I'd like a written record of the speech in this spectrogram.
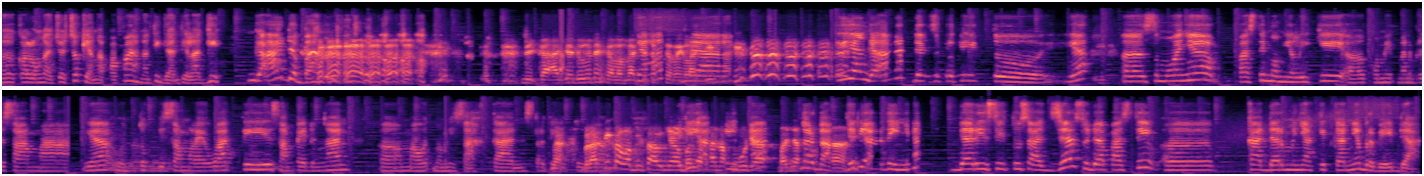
Eh, kalau nggak cocok ya nggak apa-apa, nanti ganti lagi. Nggak ada bang. nikah aja dulu deh kalau nggak cocok cerai ada. lagi. iya nggak ada seperti itu, ya Eh, semuanya pasti memiliki eh, komitmen bersama, ya Benar, untuk bisa melewati sampai dengan maut memisahkan seperti Nah, itu. berarti Bang. kalau misalnya Jadi banyak anak artinya- muda banyak Benar, Bang. Nah, Jadi artinya dari situ saja sudah pasti eh, kadar menyakitkannya berbeda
